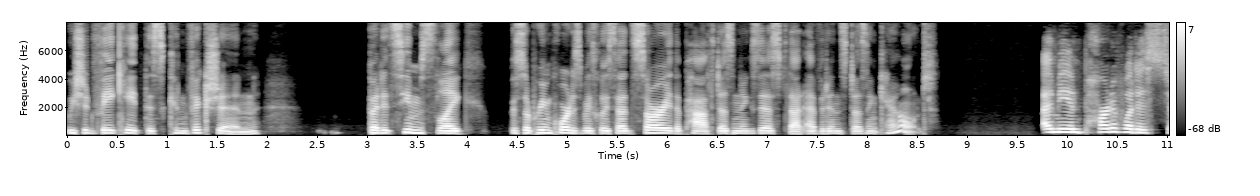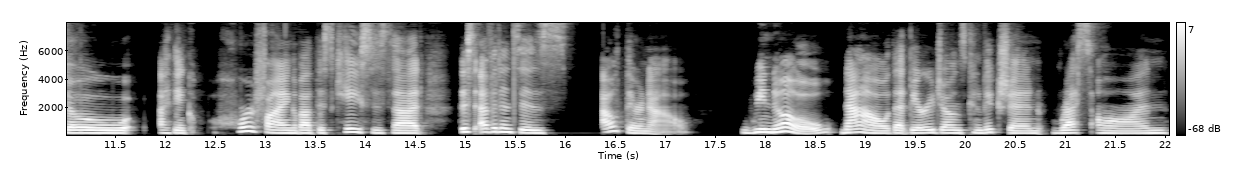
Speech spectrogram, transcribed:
we should vacate this conviction, but it seems like the Supreme Court has basically said, sorry, the path doesn't exist, that evidence doesn't count. I mean, part of what is so, I think, horrifying about this case is that this evidence is out there now. We know now that Barry Jones' conviction rests on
